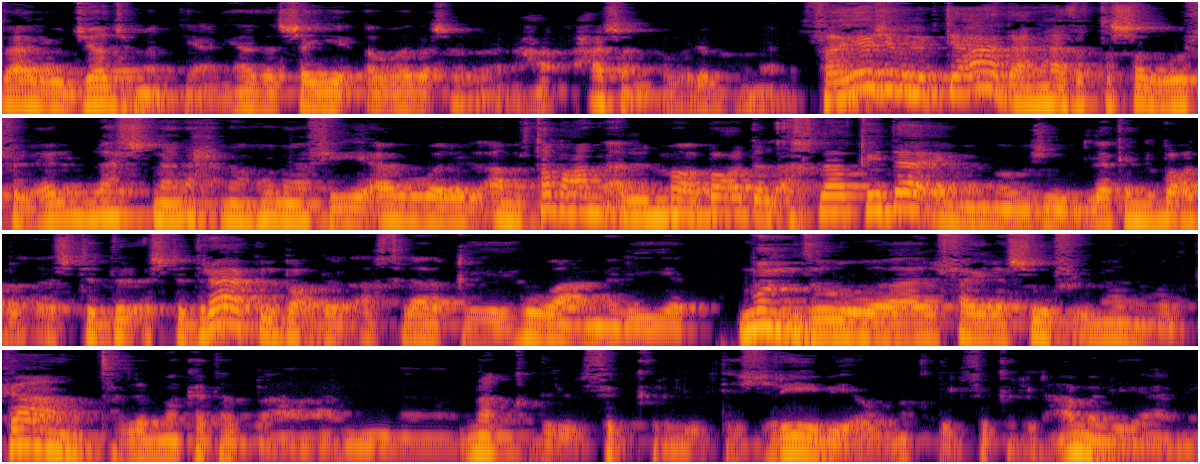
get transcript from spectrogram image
value judgment يعني هذا سيء أو هذا حسن أو إلى هنالك فيجب الابتعاد عن هذا التصور في العلم لسنا نحن هنا في أول الأمر. طبعا البعد الاخلاقي دائما موجود لكن البعد استدراك البعد الاخلاقي هو عملية. منذ الفيلسوف إيمانويل كانت لما كتب عن نقد الفكر التجريبي أو نقد الفكر العملي يعني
